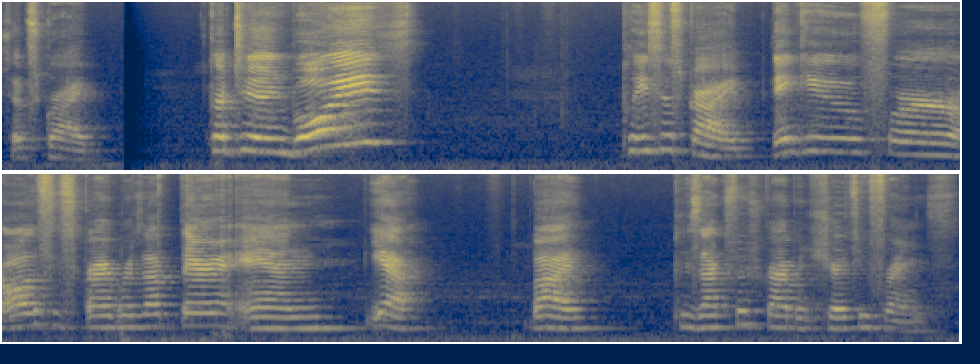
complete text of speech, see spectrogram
subscribe. Cartoon Boyz, please subscribe. Thank you for all the subscribers out there, and yeah, bye. Please like, subscribe, and share to friends.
